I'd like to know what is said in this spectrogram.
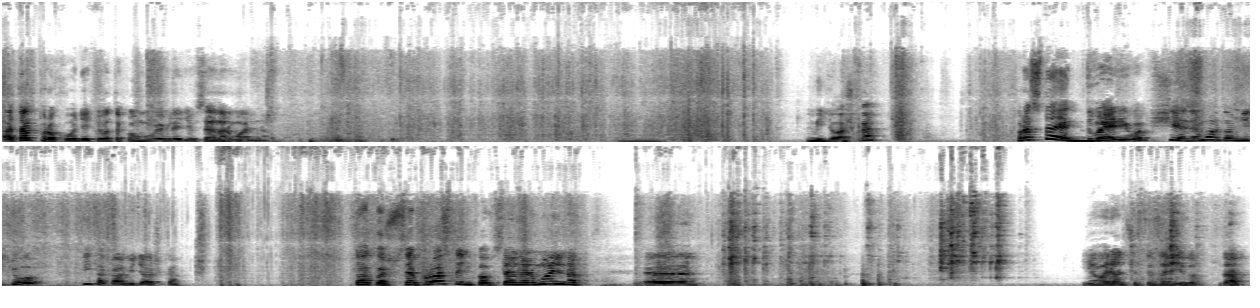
А так проходять в такому вигляді, все нормально. Мідяшка. Проста як двері, взагалі нема там нічого. І така мідяшка. Також все простенько, все нормально. Е... Є варіант, що це залізо, так?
